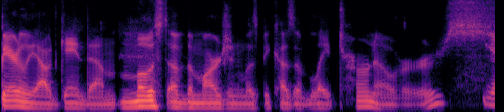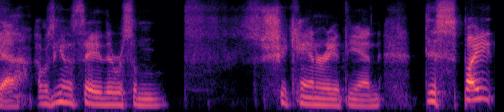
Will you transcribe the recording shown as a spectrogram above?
barely outgained them. Most of the margin was because of late turnovers. Yeah, I was gonna say there was some chicanery at the end, despite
